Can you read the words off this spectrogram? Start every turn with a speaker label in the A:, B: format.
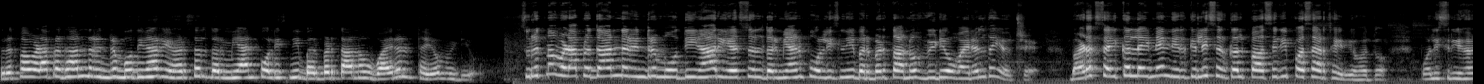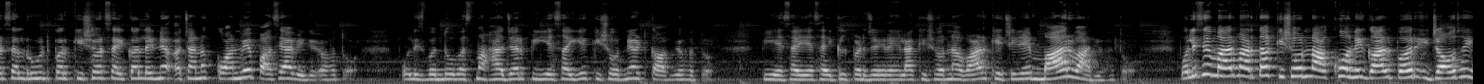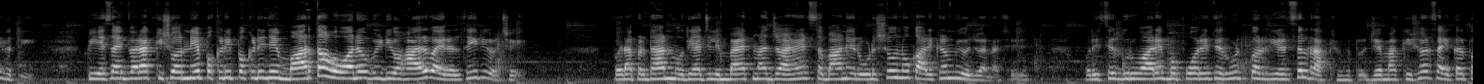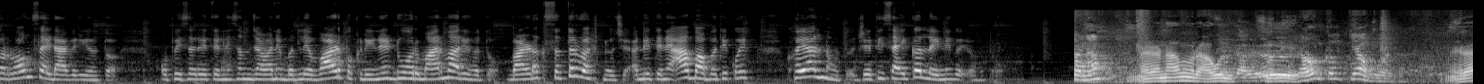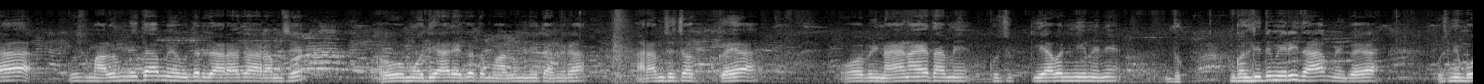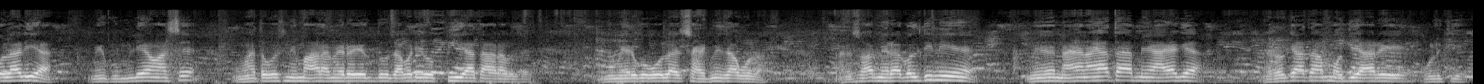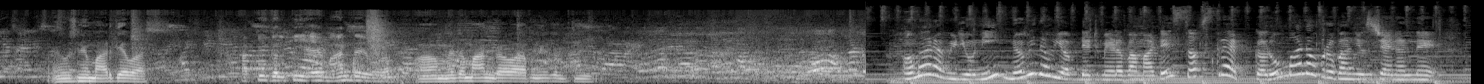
A: સુરતમાં વડાપ્રધાન નરેન્દ્ર મોદીના રિહર્સલ દરમિયાન પોલીસની બર્બરતાનો વાયરલ થયો વીડિયો. સુરતમાં વડાપ્રધાન નરેન્દ્ર મોદીના રિહર્સલ દરમિયાન પોલીસની બર્બરતાનો વીડિયો વાયરલ થયો છે. બાળક સાયકલ લઈને નિર્ગલી સર્કલ પાસેથી પસાર થઈ રહ્યો હતો. પોલીસ રિહર્સલ રૂટ પર કિશોર સાયકલ લઈને અચાનક કોન્વે પાસે આવી ગયો હતો. પોલીસ બંદોબસ્તમાં હાજર પીએસઆઈએ કિશોરને અટકાવ્યો હતો. પીએસઆઈએ સાયકલ પર જઈ રહેલા કિશોરના વાળ ખેંચીને માર માર્યો હતો. પોલીસે માર મારતા કિશોરના આંખો અને ગાલ પર ઈજાઓ થઈ હતી. પીએસઆઈ દ્વારા કિશોરને પકડી પકડીને મારતા હોવાનો વીડિયો હાલ વાયરલ થઈ રહ્યો છે. વડાપ્રધાન મોદી આજે લિંબાયતમાં જાહેર સભા અને રોડ શોનો કાર્યક્રમ યોજવાના છે. પોલીસે ગુરુવારે બપોરે તે રૂટ પર રિહર્સલ રાખ્યું હતું, જેમાં કિશોર સાયકલ પર રોંગ સાઈડ આવી રહ્યો હતો. ઓફિસરે તેને સમજાવવાને બદલે વાળ પકડીને ઢોર માર માર્યો હતો બાળક સત્તર વર્ષનો છે અને તેને આ બાબતે કોઈ ખ્યાલ નહોતો જેથી સાયકલ લઈને ગયો હતો
B: का नाम
C: मेरा नाम राहुल सोनी
B: राहुल कल क्या हुआ था
C: मेरा कुछ मालूम नहीं था मैं उधर जा रहा था आराम से वो मोदी आ रहेगा तो मालूम नहीं था मेरा आराम से चौक गया वो अभी नया नया था मैं कुछ किया बन नहीं मैंने दु- गलती तो मेरी था मैं गया उसने बोला लिया मैं घूम लिया वहाँ से वहाँ तो उसने मारा मेरे एक दो झापड़ी वो पिया था आराम से तो मेरे को बोला साइड में जा बोला अरे सर मेरा गलती नहीं है मैं नया नया था मैं आया गया मेरे को क्या था मोदी आ रहे हैं बोल के उसने मार दिया बस
B: आपकी गलती है मान रहे हो आप
C: हाँ मैं तो मान रहा हूँ अपनी गलती है
D: અમારા વિડીયોની નવી નવી અપડેટ મેળવવા માટે સબસ્ક્રાઇબ કરો માનવ પ્રભા ન્યૂઝ ચેનલને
